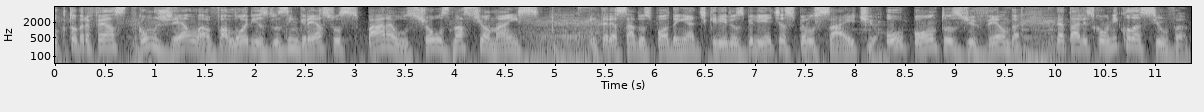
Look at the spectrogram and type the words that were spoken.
Oktoberfest congela valores dos ingressos para os shows nacionais. Interessados podem adquirir os bilhetes pelo site ou pontos de venda. Detalhes com Nicolas Silva.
